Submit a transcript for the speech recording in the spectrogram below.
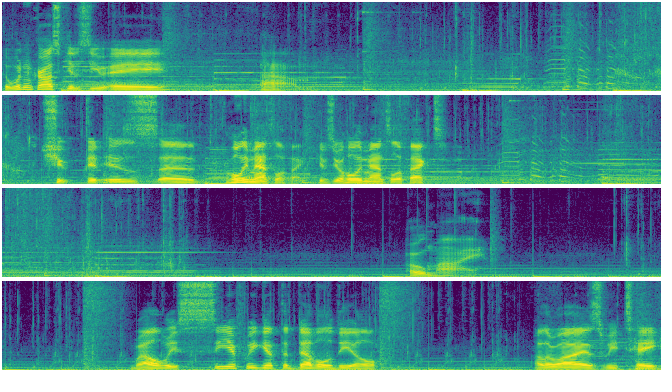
The wooden cross gives you a... Um, shoot, it is a Holy Mantle effect. Gives you a Holy Mantle effect. Oh my. Well, we see if we get the devil deal. Otherwise, we take...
